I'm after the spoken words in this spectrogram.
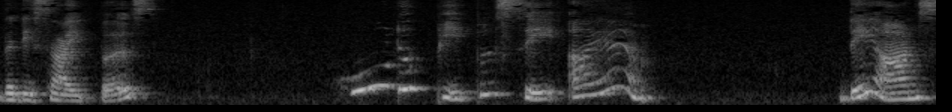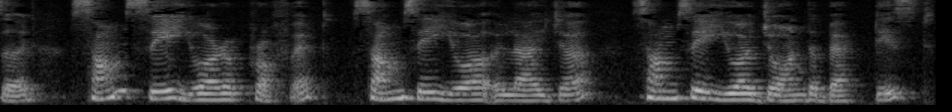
the disciples, Who do people say I am? They answered, Some say you are a prophet, some say you are Elijah, some say you are John the Baptist.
